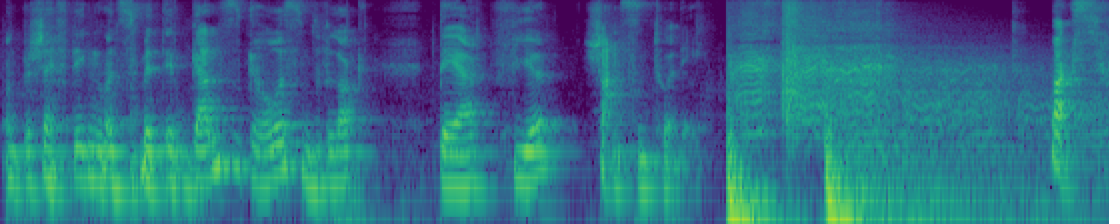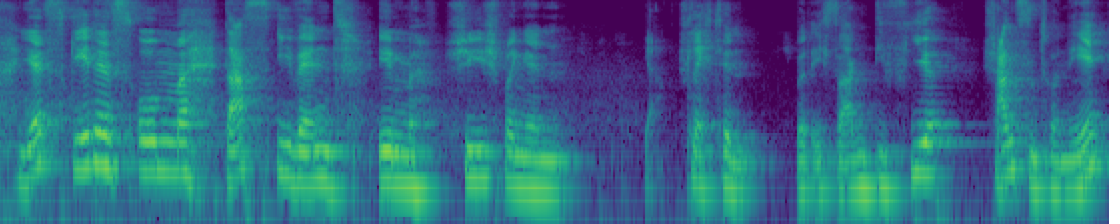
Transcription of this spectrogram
und beschäftigen uns mit dem ganz großen Block der vier Schanzentournee. Max, jetzt geht es um das Event im Skispringen, ja, schlechthin, würde ich sagen, die vier Schanzentournee.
